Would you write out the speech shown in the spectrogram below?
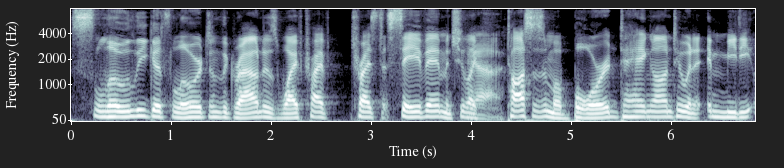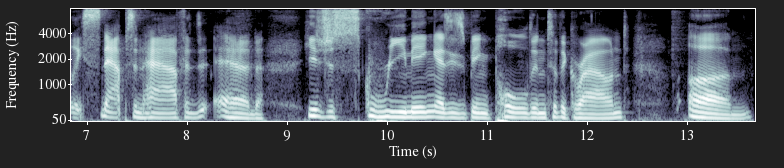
slowly gets lowered into the ground. His wife tries tries to save him, and she like Yeah. tosses him a board to hang on to, and it immediately snaps in half, and and he's just screaming as he's being pulled into the ground. Um,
